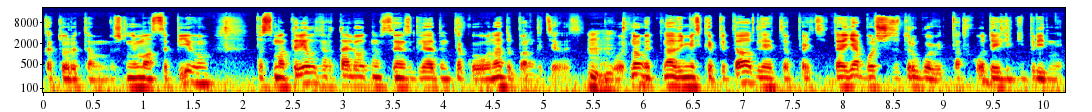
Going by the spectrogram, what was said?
который там занимался пивом, посмотрел вертолетным своим взглядом, такой, о, надо банк делать. Мгм. Вот. Но это надо иметь капитал для этого пойти. Да, я больше за другой вид подхода или гибридный,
